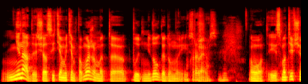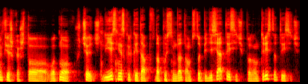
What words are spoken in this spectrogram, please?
Не надо, сейчас и тем, и тем поможем, это будет недолго, думаю, и ну, справимся. Хорошо. Угу. Вот. И смотри, в чем фишка, что вот, ну, есть несколько этапов, допустим, да, там 150 тысяч, потом 300 тысяч,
